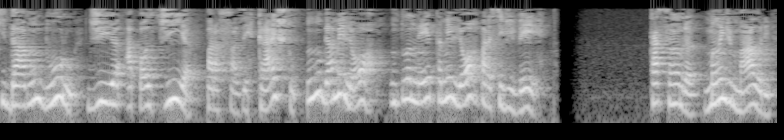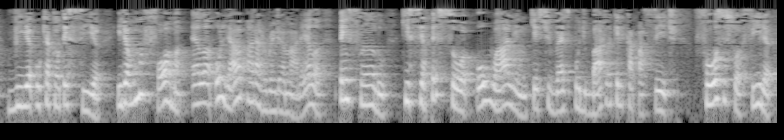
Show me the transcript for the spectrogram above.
que davam duro dia após dia para fazer Cristo um lugar melhor, um planeta melhor para se viver. Cassandra, mãe de Mallory, via o que acontecia e de alguma forma ela olhava para a Ranger amarela pensando que se a pessoa ou o alien que estivesse por debaixo daquele capacete fosse sua filha,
